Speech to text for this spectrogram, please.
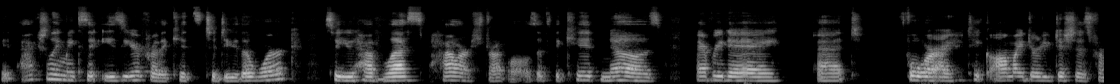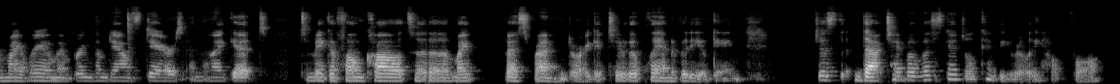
it actually makes it easier for the kids to do the work so you have less power struggles. If the kid knows every day at four, I take all my dirty dishes from my room and bring them downstairs, and then I get to make a phone call to my best friend or I get to go play on a video game. Just that type of a schedule can be really helpful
